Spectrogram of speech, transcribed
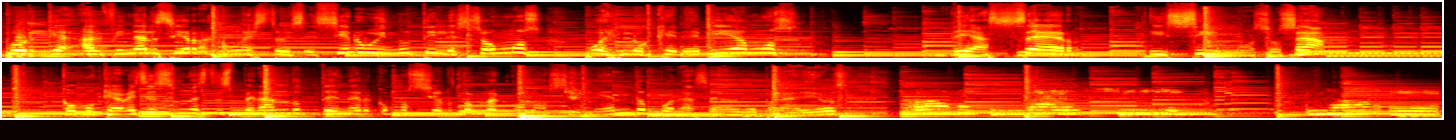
Porque al final cierra con esto, dice, siervo inútiles somos, pues lo que debíamos de hacer, hicimos. O sea, como que a veces uno está esperando tener como cierto reconocimiento por hacer algo para Dios. Hola, ¿qué? Sí, no, eh,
